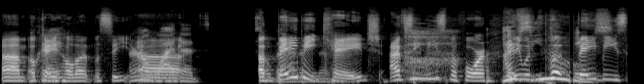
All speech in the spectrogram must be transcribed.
Um, okay, Okay. hold on. Let's see. I don't know why Uh, that's so a bad or baby whatever. cage. I've seen these before. I've they would seen put those. babies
